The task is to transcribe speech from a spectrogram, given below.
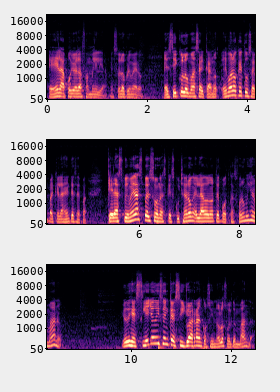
es el apoyo de la familia. Eso es lo primero. El círculo más cercano. Es bueno que tú sepas, que la gente sepa, que las primeras personas que escucharon el lado norte podcast fueron mis hermanos. Yo dije, si ellos dicen que sí, yo arranco, si no lo suelto en banda.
